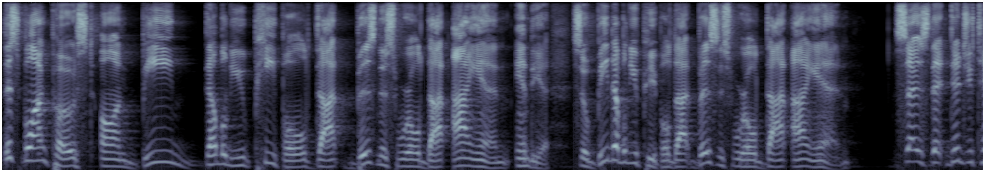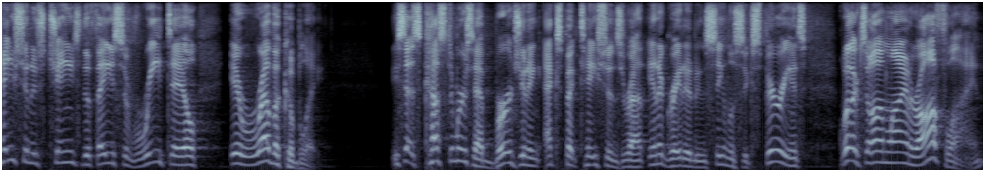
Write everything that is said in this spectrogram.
This blog post on bwpeople.businessworld.in, India, so bwpeople.businessworld.in, says that digitation has changed the face of retail irrevocably. He says customers have burgeoning expectations around integrated and seamless experience, whether it's online or offline.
